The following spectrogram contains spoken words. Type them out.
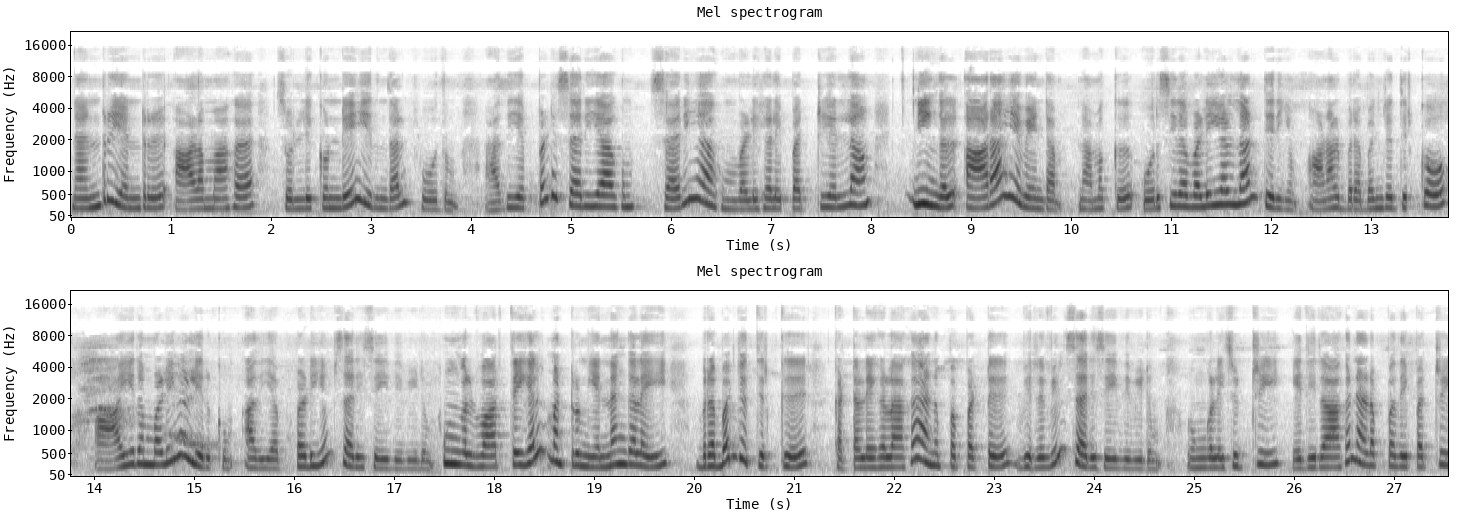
நன்றி என்று ஆழமாக சொல்லிக்கொண்டே இருந்தால் போதும். அது எப்படி சரியாகும்? சரியாகும் வழிகளை பற்றியெல்லாம் நீங்கள் ஆராய வேண்டாம். நமக்கு ஒரு சில வழிகள் தான் தெரியும். ஆனால் பிரபஞ்சத்திற்கோ ஆயிரம் வழிகள் இருக்கும். அது எப்படியும் சரி செய்துவிடும். உங்கள் வார்த்தைகள் மற்றும் எண்ணங்களை பிரபஞ்சத்திற்கு கட்டளைகளாக அனுப்பப்பட்டு விரைவில் சரி செய்துவிடும். உங்களை சுற்றி எதிராக நடப்பதை பற்றி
